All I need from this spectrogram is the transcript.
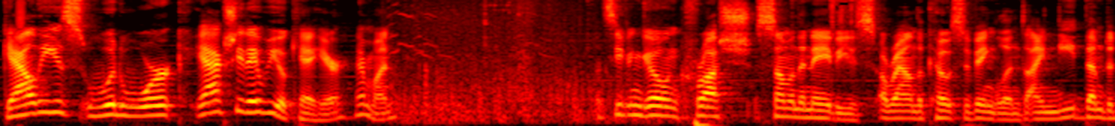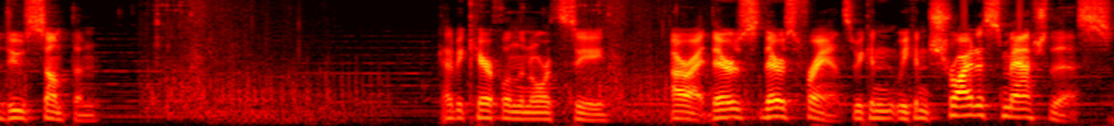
Galleys would work... Yeah, actually, they'd be okay here. Never mind. Let's even go and crush some of the navies around the coast of England. I need them to do something. Gotta be careful in the North Sea. All right, there's there's France. We can we can try to smash this.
